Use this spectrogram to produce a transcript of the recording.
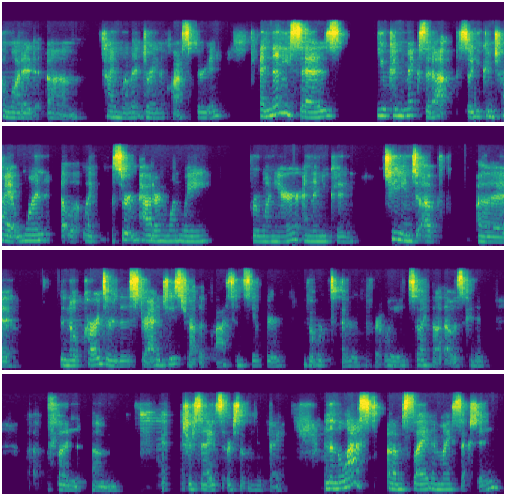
allotted um time limit during the class period. And then he says you can mix it up. So you can try it one, like a certain pattern one way for one year, and then you can change up uh, the note cards or the strategies throughout the class and see if, if it works better a different way. And so I thought that was kind of a fun um, exercise or something to try. And then the last um, slide in my section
